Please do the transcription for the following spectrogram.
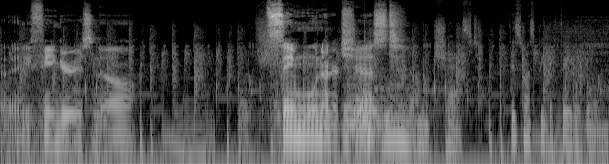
Uh, Any fingers? No. Same wound on her chest. wound on the chest. This must be the fatal wound.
